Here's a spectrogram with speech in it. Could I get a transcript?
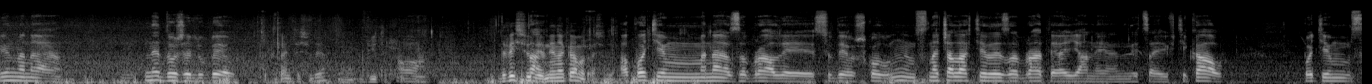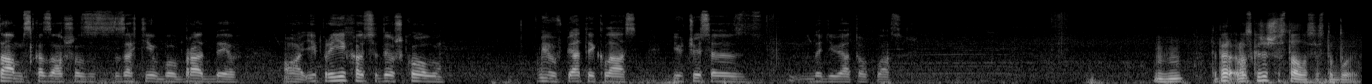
Він мене не дуже любив. Станьте сюди. Вітер. О. Дивись сюди, Так. не на камеру, а сюди. А потім мене забрали сюди в школу. Ну, спочатку хотіли забрати, а я не, не цей втікав. Потім сам сказав, що з- захотів, бо брат бив. О, і приїхав сюди в школу і в п'ятий клас. І вчуся з- до 9 класу. Угу. Тепер розкажи, що сталося з тобою.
